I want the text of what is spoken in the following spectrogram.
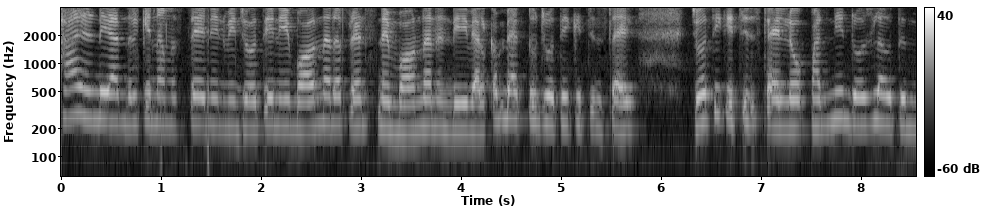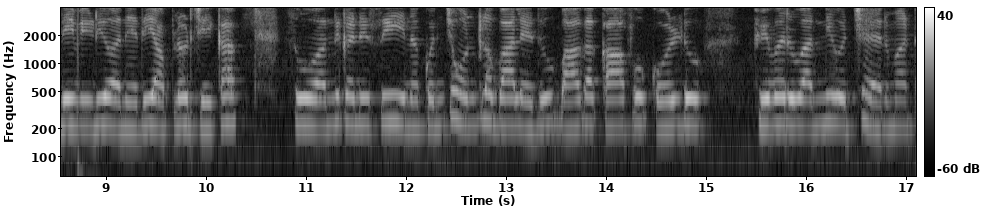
హాయ్ అండి అందరికీ నమస్తే. నేను మీ జ్యోతిని. బాగున్నారా ఫ్రెండ్స్? నేను బాగున్నానండి. Welcome back to Jyothi kitchen style. Jyothi kitchen స్టైల్లో పన్నెండు రోజులు అవుతుంది వీడియో అనేది అప్లోడ్ చేయక. సో అందుకనేసి నాకు కొంచెం ఒంట్లో బాగాలేదు బాగా కాఫ్ కోల్డ్ ఫీవరు అన్నీ వచ్చాయన్నమాట.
